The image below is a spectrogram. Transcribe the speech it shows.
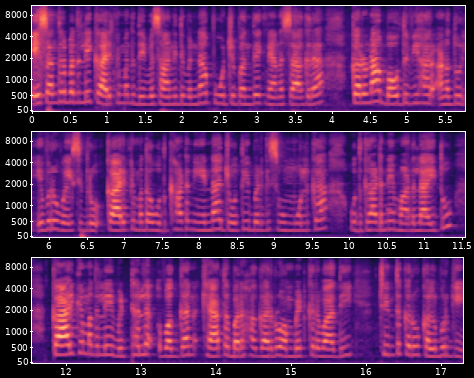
ಈ ಸಂದರ್ಭದಲ್ಲಿ ಕಾರ್ಯಕ್ರಮದ ದಿವ್ಯ ಸಾನ್ನಿಧ್ಯವನ್ನು ಪೂಜ್ಯ ಬಂದೆ ಜ್ಞಾನಸಾಗರ, ಕರುಣಾ ಬೌದ್ಧ ವಿಹಾರ ಅಣದೂರ್ ಇವರು ವಹಿಸಿದರು. ಕಾರ್ಯಕ್ರಮದ ಉದ್ಘಾಟನೆಯನ್ನ ಜ್ಯೋತಿ ಬೆಳಗಿಸುವ ಮೂಲಕ ಉದ್ಘಾಟನೆ ಮಾಡಲಾಯಿತು. ಕಾರ್ಯಕ್ರಮದಲ್ಲಿ ವಿಠಲ್ ವಗ್ಗನ್, ಖ್ಯಾತ ಬರಹಗಾರರು, ಅಂಬೇಡ್ಕರ್ವಾದಿ ಚಿಂತಕರು, ಕಲಬುರ್ಗಿ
